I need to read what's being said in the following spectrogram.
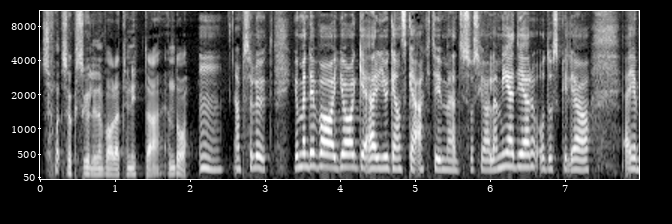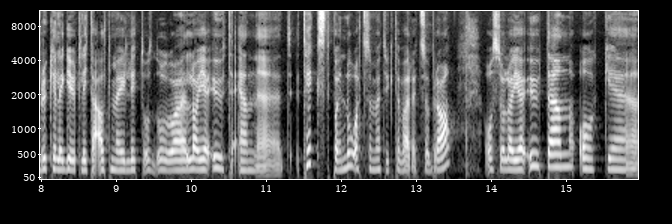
så, så skulle den vara till nytta ändå. Mm, absolut. Jo, men det var, jag är ju ganska aktiv med sociala medier och då skulle jag, eh, jag brukar lägga ut lite allt möjligt och då la jag ut en eh, text på en låt som jag tyckte var rätt så bra. Och så la jag ut den och eh,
